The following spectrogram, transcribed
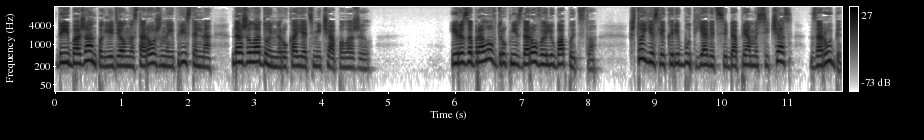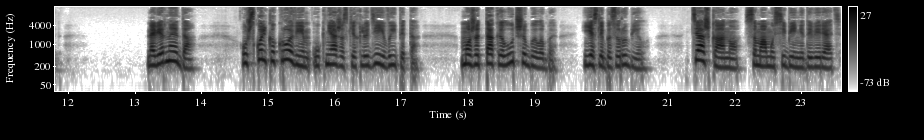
Да и Бажан поглядел настороженно и пристально, даже ладонь на рукоять меча положил. И разобрало вдруг нездоровое любопытство. Что, если Корибут явит себя прямо сейчас, зарубит? Наверное, да. Уж сколько крови им у княжеских людей выпито. Может, так и лучше было бы, если бы зарубил. Тяжко оно самому себе не доверять.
